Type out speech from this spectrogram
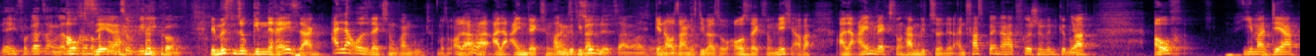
ja, ich wollte gerade sagen, lass auch uns noch mal zum Willi kommen. wir müssen so generell sagen, alle Auswechslungen waren gut. Oder ja. alle Einwechslungen. Haben gezündet, lieber, sagen wir so. Genau, sagen wir es lieber so. Auswechslung nicht, aber alle Einwechslungen haben gezündet. Ein Fassbänder hat frischen Wind gebracht. Ja. Auch jemand, der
